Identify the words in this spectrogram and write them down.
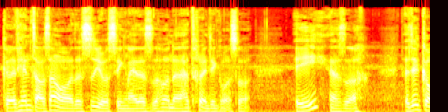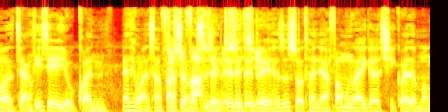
隔天早上我的室友醒来的时候呢，他突然间跟我说：“诶，他说他就跟我讲一些有关那天晚上发生的事情。对对对对，他就说突然间发梦到一个奇怪的梦。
